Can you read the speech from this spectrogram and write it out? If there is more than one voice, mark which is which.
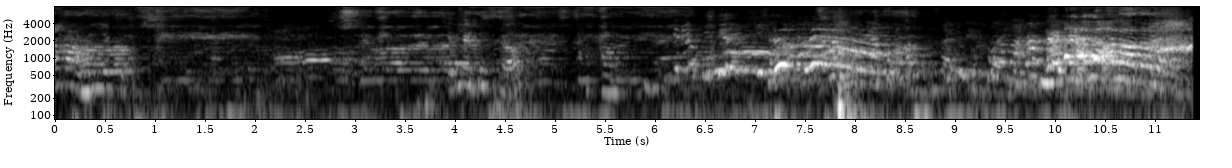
Speaker 1: Aha, mnie coś.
